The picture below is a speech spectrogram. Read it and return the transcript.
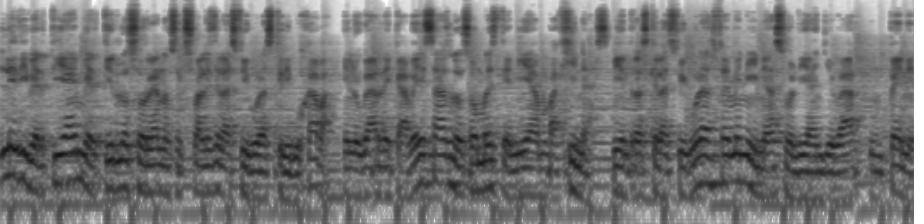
le divertía invertir los órganos sexuales de las figuras que dibujaba. En lugar de cabezas, los hombres tenían vaginas, mientras que las figuras femeninas solían llevar un pene.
